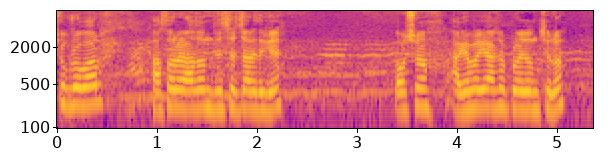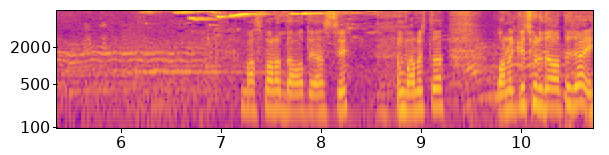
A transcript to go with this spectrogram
শুক্রবার আসরের আজান দিচ্ছে চারিদিকে। অবশ্য আগে ভাগে আসার প্রয়োজন ছিল। মাছ মারার দাওয়াতে আসছি। মানুষ তো অনেক কিছুর দাওয়াতে যায়।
